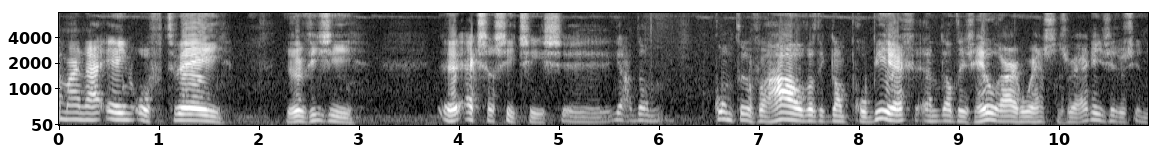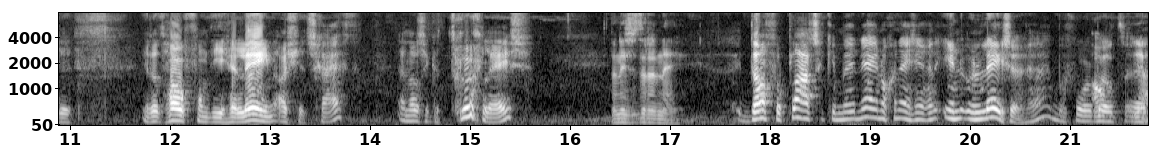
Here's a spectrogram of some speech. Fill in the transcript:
Maar na één of twee revisie eh, eh, ja, dan komt er een verhaal wat ik dan probeer. En dat is heel raar hoe hersens werken. Je zit dus in, de, in het hoofd van die Helene als je het schrijft. En als ik het teruglees, Dan is het René. dan verplaats ik me, nee, nog ineens in, in een lezer. Hè? Bijvoorbeeld, Oh, eh,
